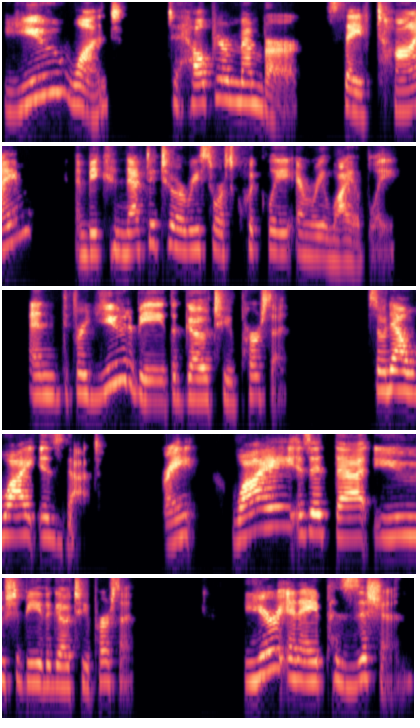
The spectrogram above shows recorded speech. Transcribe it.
You want to help your member save time and be connected to a resource quickly and reliably, and for you to be the go to person. So now, why is that? Right? Why is it that you should be the go to person? You're in a position,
